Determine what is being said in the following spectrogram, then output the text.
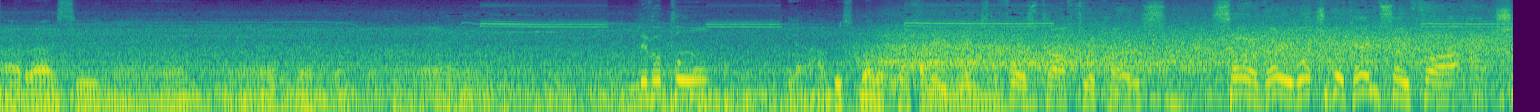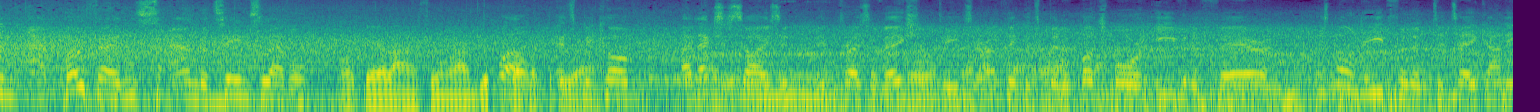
parah sih men men men men, men. Liverpool yang habis babak pertama. So a very watchable game so far. Action at both ends and the teams level. oke langsung lanjut Well, babak it's kedua become an exercise in, in preservation, Peter. I think it's been a much more even affair, and there's no need for them to take any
